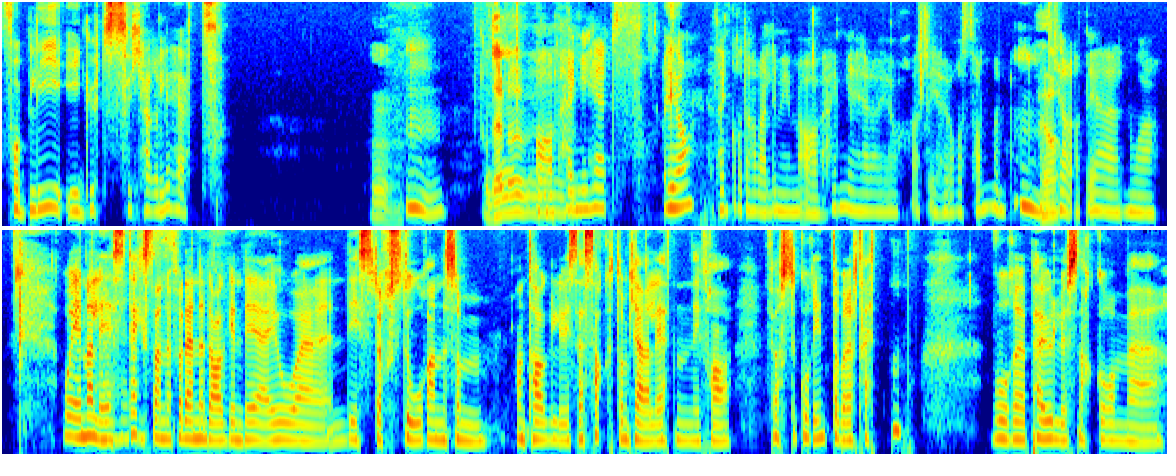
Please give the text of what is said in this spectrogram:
forbli i Guds kjærlighet. Og det er noe Avhengighets... Ja. Jeg tenker at det har veldig mye med avhengighet å gjøre, at vi hører sammen. Ja. At det er noe Og en av lesetekstene for denne dagen, det er jo eh, de største ordene som antageligvis er sagt om kjærligheten fra 1. Korinterbrev 13, hvor eh, Paulus snakker om eh,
